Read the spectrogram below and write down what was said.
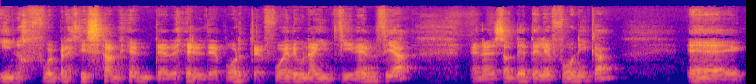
y no fue precisamente del deporte, fue de una incidencia en el show de Telefónica, eh,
